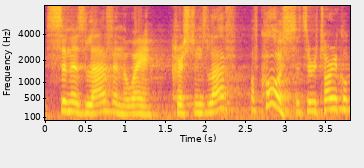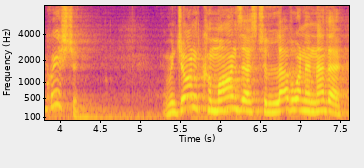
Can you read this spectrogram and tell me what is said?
sinners love and the way Christians love? Of course, it's a rhetorical question. And when John commands us to love one another,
